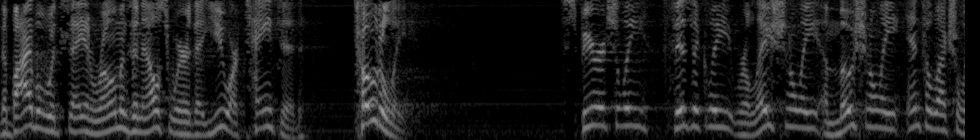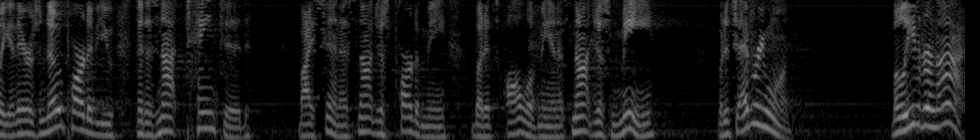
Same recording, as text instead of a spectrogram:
The Bible would say in Romans and elsewhere that you are tainted totally. Spiritually, physically, relationally, emotionally, intellectually, there is no part of you that is not tainted by sin. It's not just part of me, but it's all of me. And it's not just me, but it's everyone. Believe it or not.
